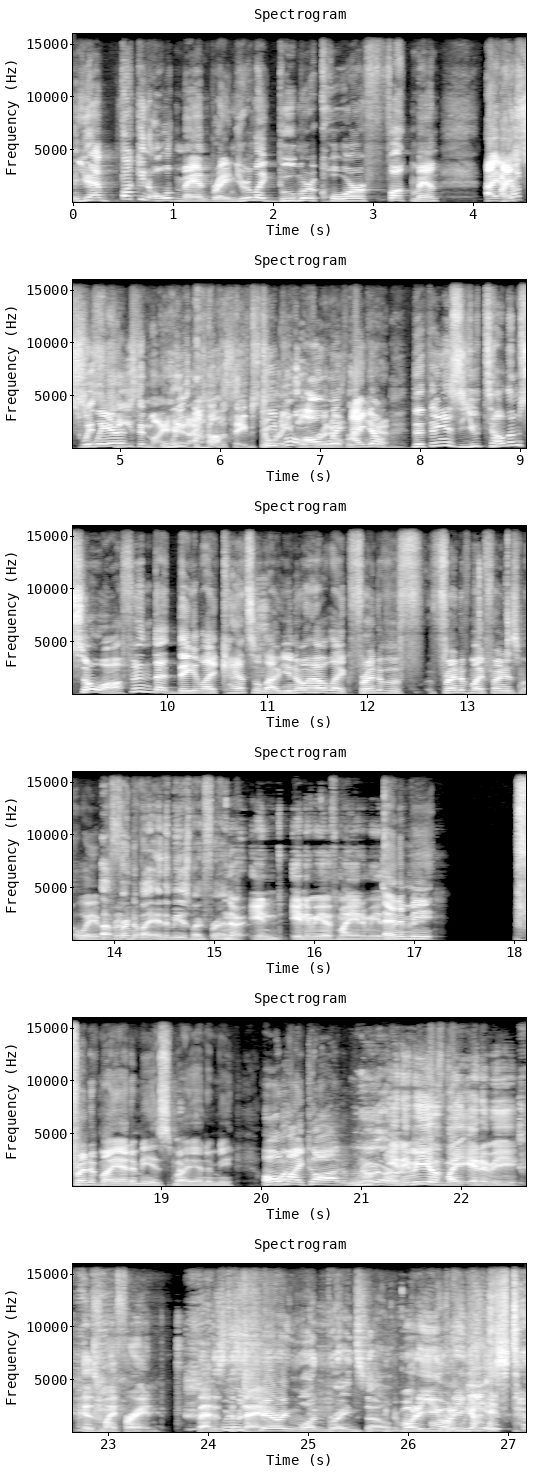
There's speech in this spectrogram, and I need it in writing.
You have fucking old man brain. You're like boomer core. Fuck man. I, I got Swiss swear cheese in my head. I tell the same story people over and always- over I know. again. The thing is, you tell them so often that they like cancel out. You know how like friend of a f- friend of my friend is my, wait A friend of my enemy is my friend. No, in, enemy of my enemy is my enemy. friend. Friend of my enemy is my enemy. Oh What? my god. We No, are- enemy of my enemy is my friend. That is we the were same. sharing one brain cell. What are you? what are you guys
